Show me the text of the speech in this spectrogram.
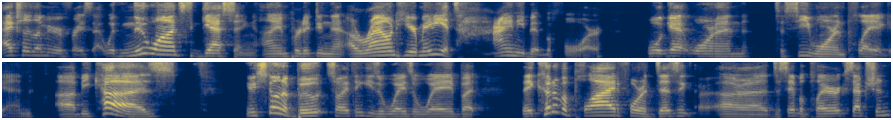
Actually, let me rephrase that. With nuanced guessing, I am predicting that around here, maybe a tiny bit before, we'll get Warren to see Warren play again. Uh, because you know, he's still in a boot, so I think he's a ways away. But they could have applied for a design, uh, disabled player exception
